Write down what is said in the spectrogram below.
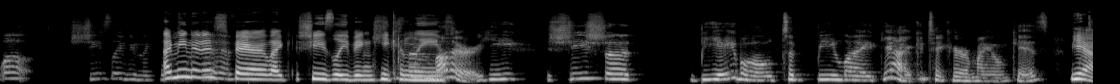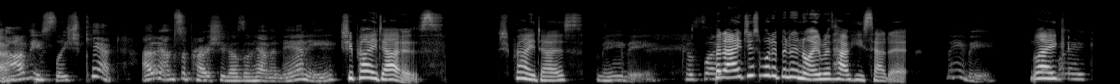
Well, she's leaving the kids. I mean, it is him. fair, like she's leaving, he She's can leave. Mother, he she should be able to be like, yeah, I could take care of my own kids. Yeah. Obviously, she can't. I, I'm surprised she doesn't have a nanny. She probably does. She probably does. Maybe because like, But I just would have been annoyed with how he said it. maybe Like, like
